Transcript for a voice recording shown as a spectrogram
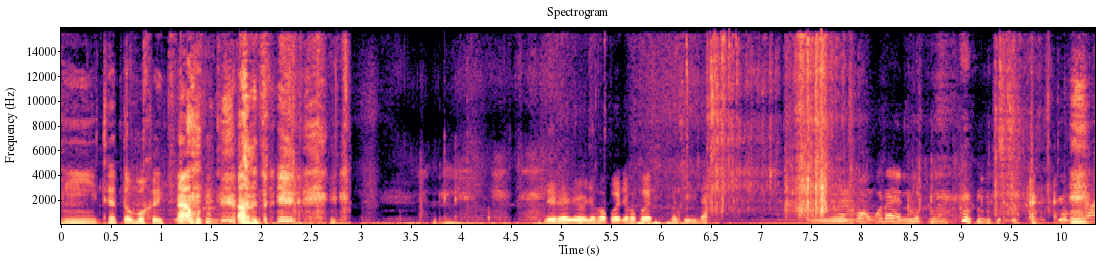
Ừ, thế tôi bơ khi. เดี๋ยวเดี๋ยวเดี๋ยวเธอตัวบ่เคยเอ้าเอ้าเดี๋ยวเดี๋ยวเขาเปิดมันสีดักของก็ได้รุดเกือบไม่ได้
